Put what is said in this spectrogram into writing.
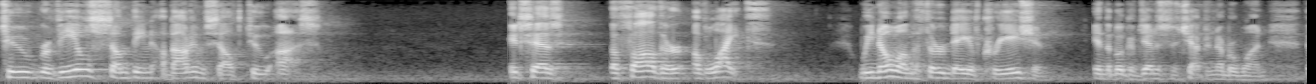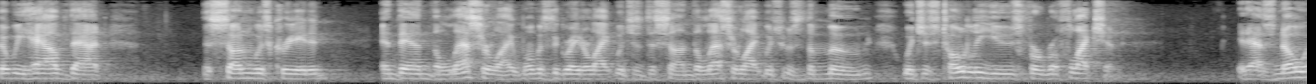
to reveal something about himself to us. It says, the Father of lights. We know on the third day of creation in the book of Genesis, chapter number one, that we have that the sun was created, and then the lesser light, one was the greater light, which is the sun, the lesser light, which was the moon, which is totally used for reflection. It has no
